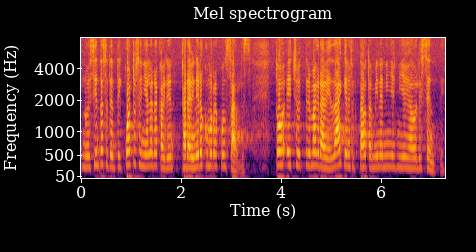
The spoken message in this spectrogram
974 señalan a carabineros como responsables. Todos hechos de extrema gravedad que han afectado también a niñas, niños y adolescentes.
